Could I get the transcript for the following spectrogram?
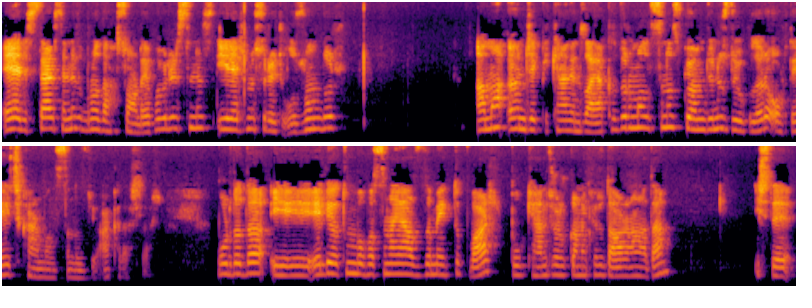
Eğer isterseniz bunu daha sonra yapabilirsiniz. İyileşme süreci uzundur. Ama öncelikle kendiniz ayakta durmalısınız. Gömdüğünüz duyguları ortaya çıkarmalısınız diyor arkadaşlar. Burada da e, Elliot'un babasına yazdığı mektup var. Bu kendi çocuklarına kötü davranan adam işte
